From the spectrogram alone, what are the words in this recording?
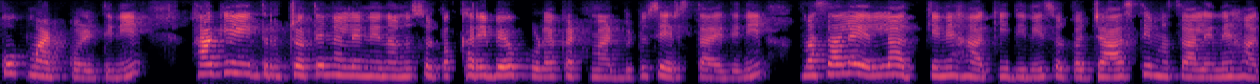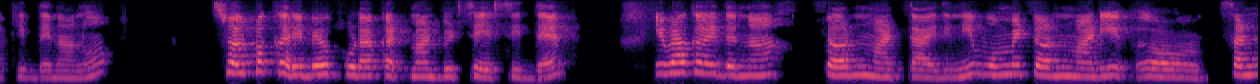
ಕುಕ್ ಮಾಡ್ಕೊಳ್ತೀನಿ. ಹಾಗೆ ಇದ್ರ ಜೊತೆನಲ್ಲೇನೆ ನಾನು ಸ್ವಲ್ಪ ಕರಿಬೇವು ಕೂಡ ಕಟ್ ಮಾಡ್ಬಿಟ್ಟು ಸೇರಿಸ್ತಾ ಇದ್ದೀನಿ. ಮಸಾಲೆ ಎಲ್ಲ ಅದ್ಕೆನೆ ಹಾಕಿದ್ದೀನಿ. ಸ್ವಲ್ಪ ಜಾಸ್ತಿ ಮಸಾಲೆನೆ ಹಾಕಿದ್ದೆ ನಾನು. ಸ್ವಲ್ಪ ಕರಿಬೇವು ಕೂಡ ಕಟ್ ಮಾಡ್ಬಿಟ್ಟು ಸೇರ್ಸಿದ್ದೆ. ಇವಾಗ ಇದನ್ನ ಟರ್ನ್ ಮಾಡ್ತಾ ಇದ್ದೀನಿ. ಒಮ್ಮೆ ಟರ್ನ್ ಮಾಡಿ ಸಣ್ಣ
